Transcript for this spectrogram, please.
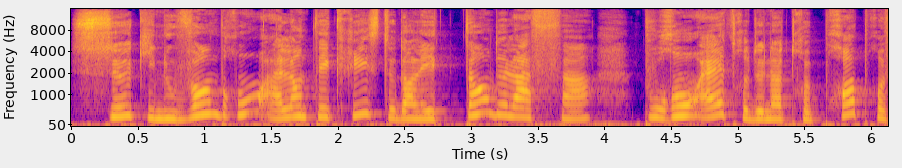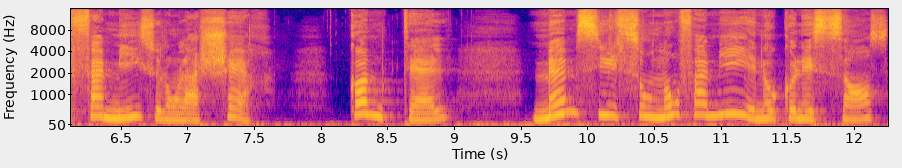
Ceux qui nous vendront à l'Antéchrist dans les temps de la fin pourront être de notre propre famille selon la chair. Comme tels, même s'ils sont nos familles et nos connaissances,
